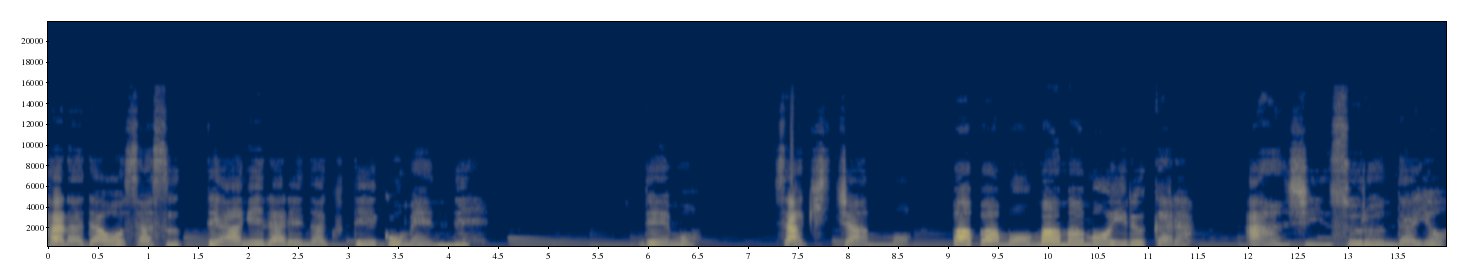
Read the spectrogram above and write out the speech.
体をさすってあげられなくてごめんね。でも、さきちゃんもパパもママもいるから安心するんだよ。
